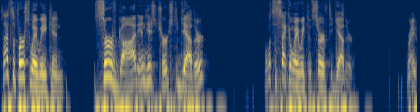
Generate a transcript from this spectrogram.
So that's the first way we can serve God in His church together. what's the second way we can serve together? Right?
